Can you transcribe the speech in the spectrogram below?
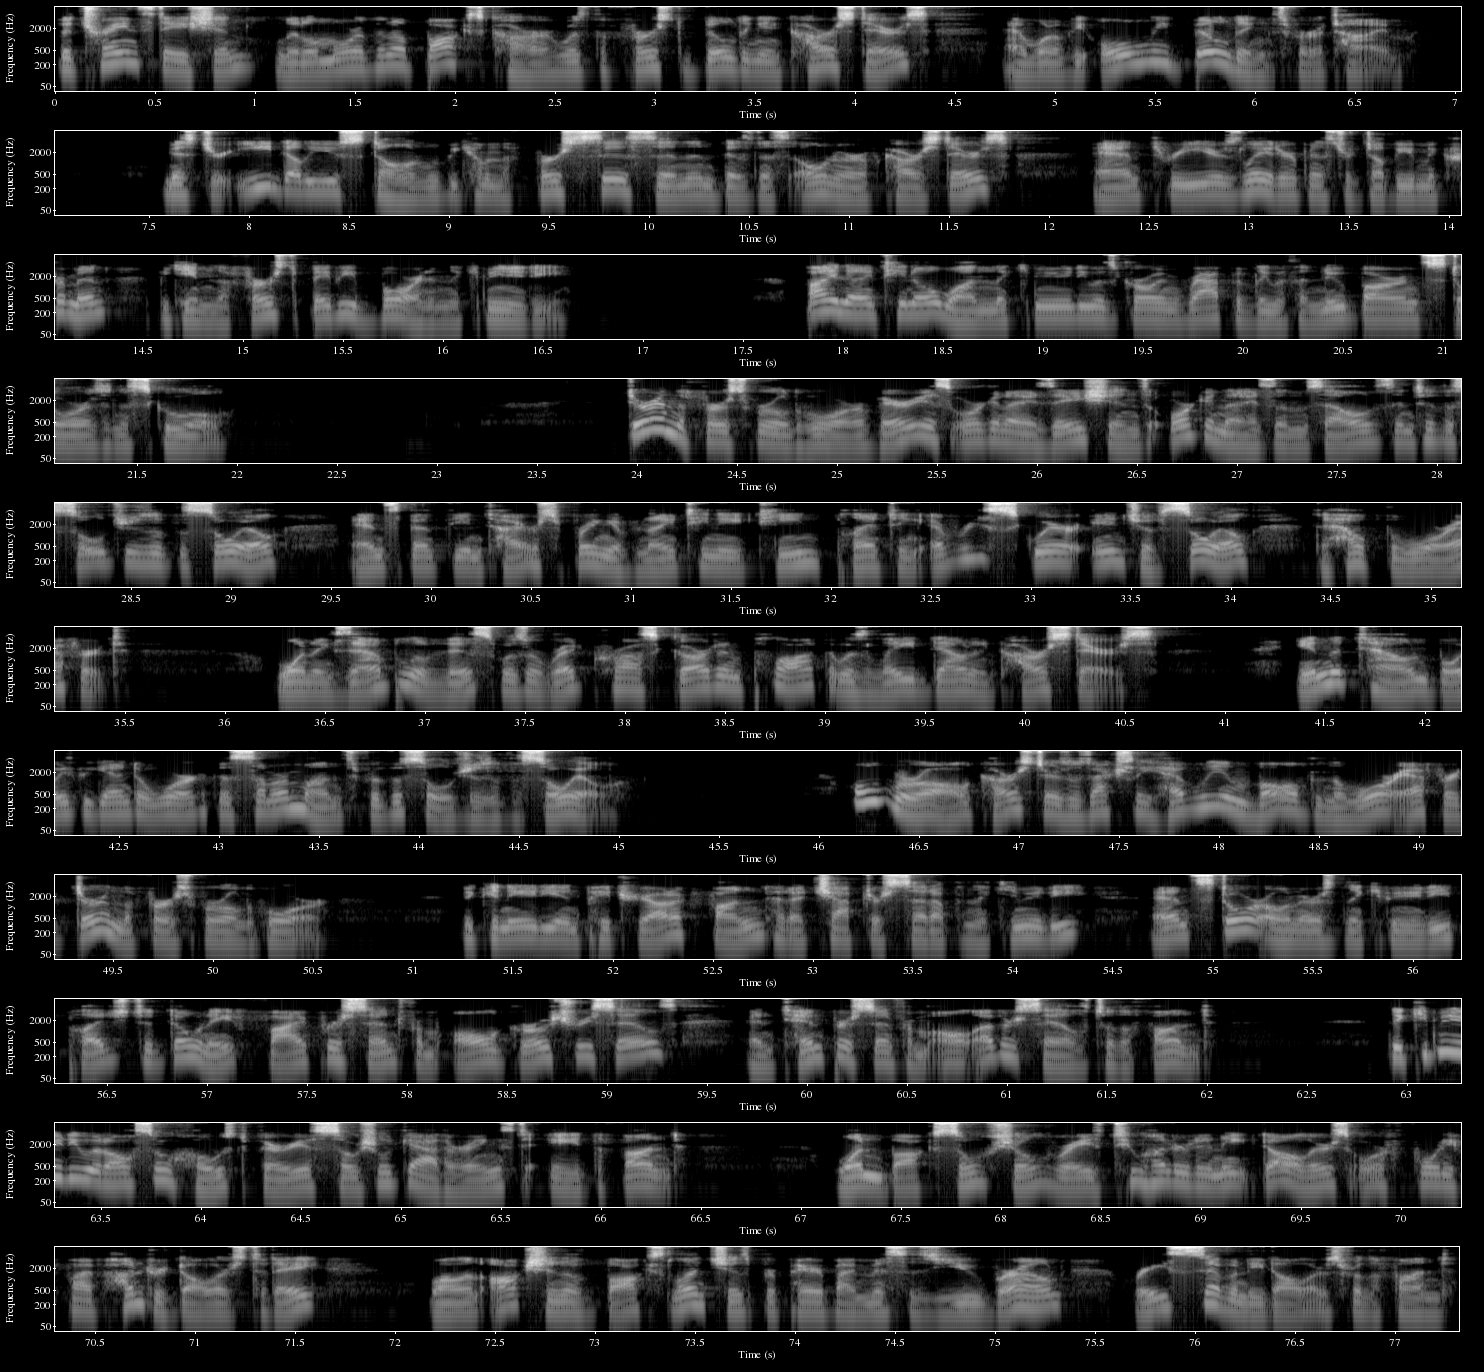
The train station, little more than a boxcar, was the first building in Carstairs and one of the only buildings for a time. Mr. E. W. Stone would become the first citizen and business owner of Carstairs, and three years later, Mr. W. McCrimmon became the first baby born in the community. By 1901, the community was growing rapidly with a new barn, stores, and a school. During the First World War, various organizations organized themselves into the Soldiers of the Soil and spent the entire spring of 1918 planting every square inch of soil to help the war effort. One example of this was a Red Cross garden plot that was laid down in Carstairs. In the town, boys began to work the summer months for the Soldiers of the Soil. Overall, Carstairs was actually heavily involved in the war effort during the First World War. The Canadian Patriotic Fund had a chapter set up in the community, and store owners in the community pledged to donate 5% from all grocery sales and 10% from all other sales to the fund. The community would also host various social gatherings to aid the fund. One box social raised $208 or $4,500 today, while an auction of box lunches prepared by Mrs. U. Brown raised $70 for the fund.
